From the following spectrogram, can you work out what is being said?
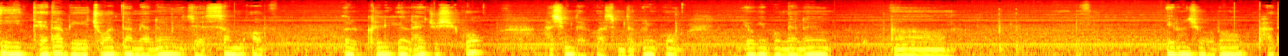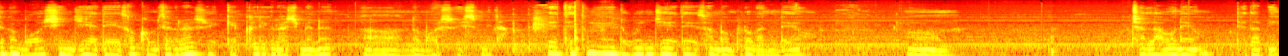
이 대답이 좋았다면은 이제 sum up을 클릭을 해주시고 하시면 될 것 같습니다. 그리고 여기 보면은 어, 이런 식으로 바드가 무엇인지에 대해서 검색을 할 수 있게 클릭을 하시면은 어, 넘어갈 수 있습니다. 이제 대통령이 누군지에 대해서 한번 물어봤는데요. 어, 잘 나오네요. 대답이.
